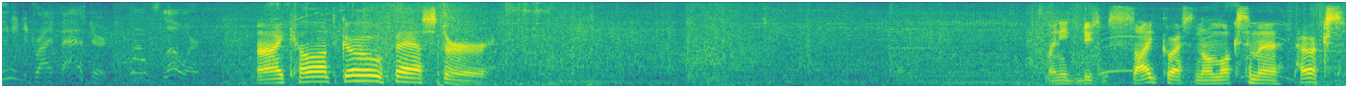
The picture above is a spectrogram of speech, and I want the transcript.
You need to drive faster, not slower. I can't go faster. I need to do some side quests and unlock some uh, perks.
